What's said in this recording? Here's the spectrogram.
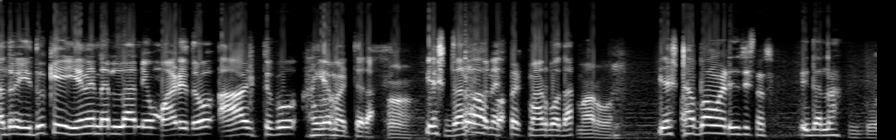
ಅಂದ್ರೆ ಇದಕ್ಕೆ ಏನೇನೆಲ್ಲ ನೀವು ಮಾಡಿದ್ರು ಆ ಇಟ್ಟಿಗೂ ಹಂಗೆ ಮಾಡ್ತೀರಾ. ಎಷ್ಟು ಜನ ಎಕ್ಸ್ಪೆಕ್ಟ್ ಮಾಡ್ಬೋದಾ? ಮಾಡ್ಬೋದು. ಎಷ್ಟು ಹಬ್ಬ ಮಾಡಿದ್ರಿ ಸರ್ ಇದನ್ನ? ಇದು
